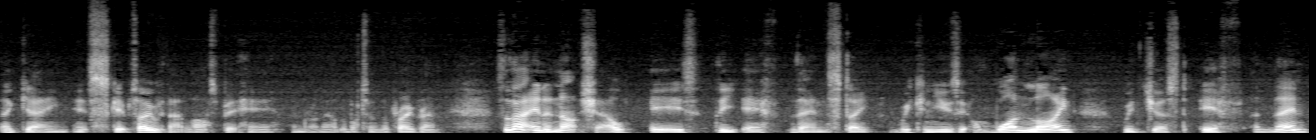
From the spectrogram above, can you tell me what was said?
again, it skips over that last bit here and run out the bottom of the program. So that, in a nutshell, is the if-then statement. We can use it on one line with just if and then.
